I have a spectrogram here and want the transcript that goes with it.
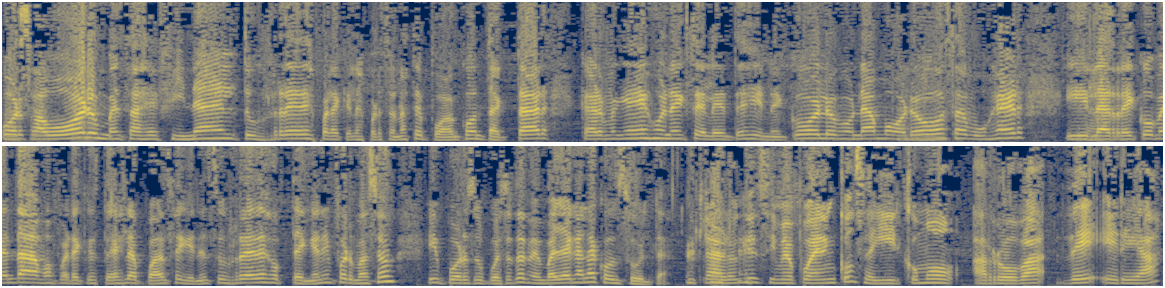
Por favor, un mensaje final, tus redes para que las personas te puedan contactar. Carmen es una excelente ginecóloga, una amorosa mujer y la recomendamos para que ustedes la puedan seguir en sus redes, obtengan información y por supuesto también vayan a la consulta. Claro que sí, me pueden conseguir como arroba DRA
